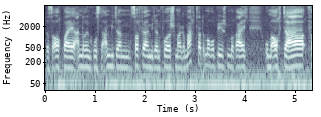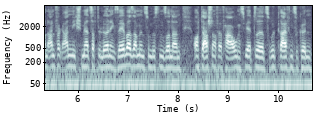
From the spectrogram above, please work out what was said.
das auch bei anderen großen Anbietern, Softwareanbietern vorher schon mal gemacht hat im europäischen Bereich, um auch da von Anfang an nicht schmerzhafte Learnings selber sammeln zu müssen, sondern auch da schon auf Erfahrungswerte zurückgreifen zu können.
